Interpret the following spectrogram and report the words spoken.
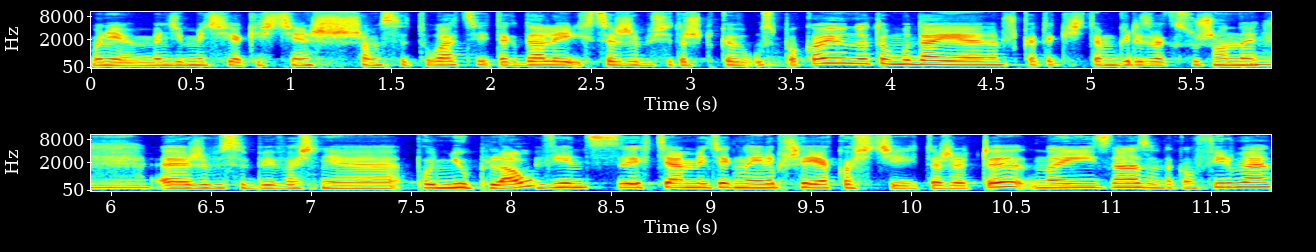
bo nie wiem, będzie mieć jakąś cięższą sytuację i tak dalej i chcę, żeby się troszeczkę uspokoił, no to mu daję na przykład jakiś tam gryzak suszony, e, żeby sobie właśnie poniuplał, więc chciałam mieć jak najlepszej jakości te rzeczy, no i znalazłam taką firmę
